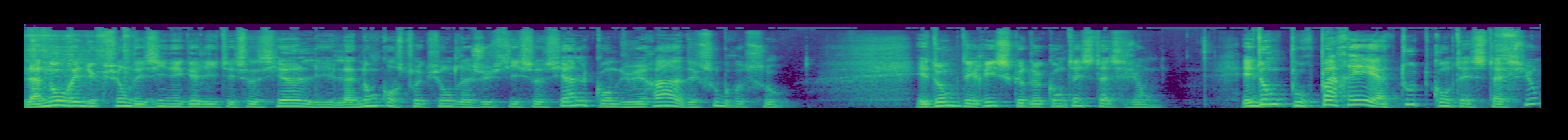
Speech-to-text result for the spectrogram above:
la non-réduction des inégalités sociales et la non-construction de la justice sociale conduira à des soubresauts et donc des risques de contestation. Et donc pour parer à toute contestation,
